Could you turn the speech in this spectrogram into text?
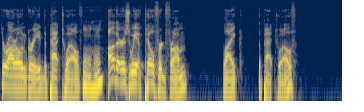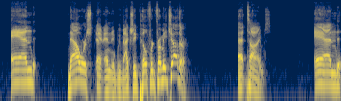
through our own greed, the Pac 12. Mm-hmm. Others we have pilfered from, like the Pac 12. And now we're, and we've actually pilfered from each other at times. And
